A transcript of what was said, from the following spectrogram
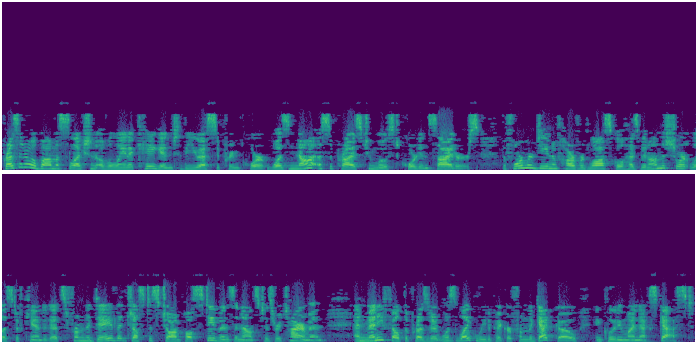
President Obama's selection of Elena Kagan to the U.S. Supreme Court was not a surprise to most court insiders. The former dean of Harvard Law School has been on the short list of candidates from the day that Justice John Paul Stevens announced his retirement, and many felt the president was likely to pick her from the get-go, including my next guest.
